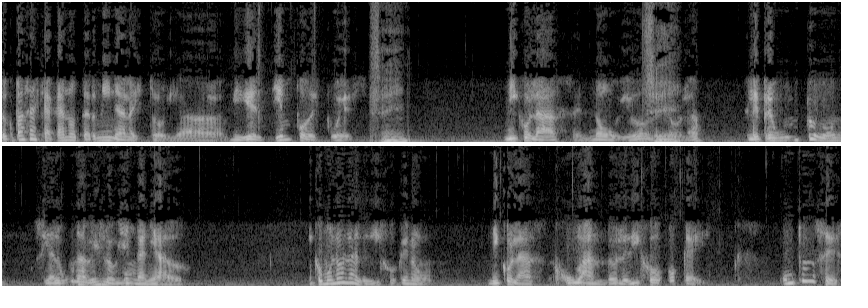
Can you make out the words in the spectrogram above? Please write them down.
Lo que pasa es que acá no termina la historia, Miguel. Tiempo después, Sí. Nicolás, el novio Sí. de Lola, le preguntó si alguna vez lo había engañado. Y como Lola le dijo que no, Nicolás, jugando, le dijo, ok, entonces,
